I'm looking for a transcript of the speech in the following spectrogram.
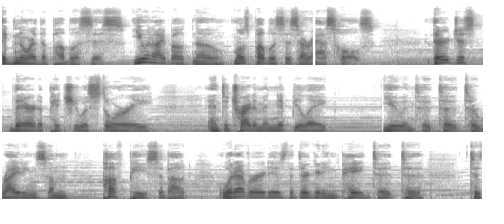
ignore the publicists. You and I both know most publicists are assholes. They're just there to pitch you a story and to try to manipulate you into to, to writing some puff piece about whatever it is that they're getting paid to, to, to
